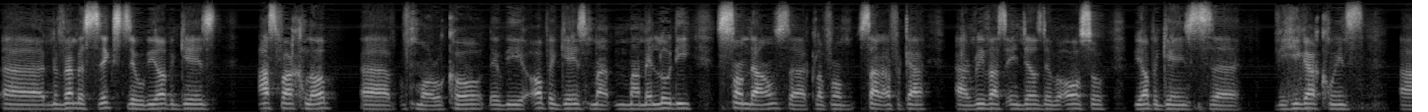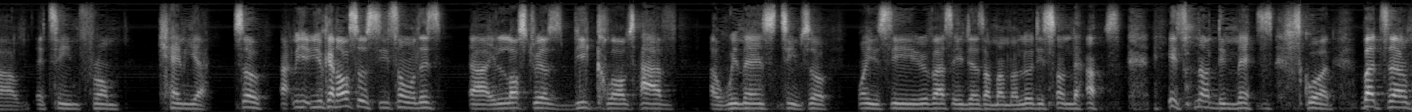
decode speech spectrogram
uh, November 6th. They will be up against Asfar Club. Uh, of Morocco. They'll be up against Ma- Mamelodi Sundowns, uh, club from South Africa, and Rivers Angels. They will also be up against uh, Vihiga Queens, uh, a team from Kenya. So uh, you, you, can also see some of these uh, illustrious big clubs have a women's team. So when you see Rivers Angels and Mamelodi Sundowns, it's not the men's squad. But um,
